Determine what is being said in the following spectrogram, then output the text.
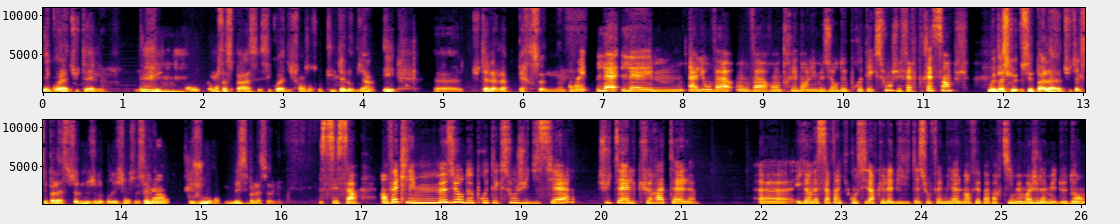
C'est quoi la tutelle? Comment ça se passe? Et c'est quoi la différence entre tutelle au bien et tutelle à la personne? Oui, hum, allez, on va, on va rentrer dans les mesures de protection. Je vais faire très simple Oui, parce que c'est pas la tutelle, c'est pas la seule mesure de protection, c'est celle qu'on toujours, mais c'est pas la seule. C'est ça. En fait, les mesures de protection judiciaire, tutelle, curatelle, euh, il y en a certains qui considèrent que l'habilitation familiale n'en fait pas partie, mais moi je la mets dedans.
